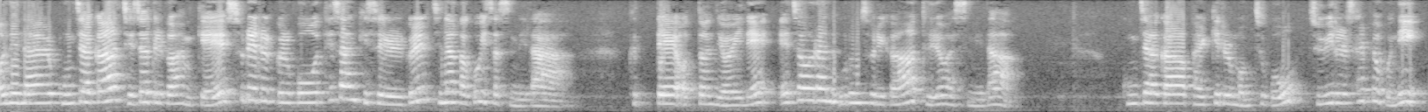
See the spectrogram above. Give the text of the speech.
어느 날 공자가 제자들과 함께 수레를 끌고 태산 기슭을 지나가고 있었습니다. 그때 어떤 여인의 애절한 울음소리가 들려왔습니다. 공자가 발길을 멈추고 주위를 살펴보니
